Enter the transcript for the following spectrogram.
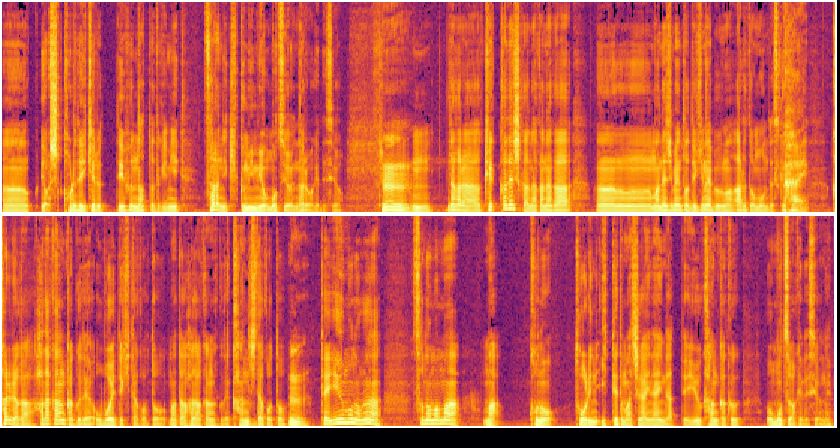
うんよしこれでいけるっていうふうになった時にさらに聞く耳を持つようになるわけですよ。うん。うん、だから結果でしかなかなかうーんマネジメントできない部分はあると思うんですけど、はい彼らが肌感覚で覚えてきたことまたは肌感覚で感じたこと、うんっていうものがそのまま、まあ、この通りに行ってて間違いないんだっていう感覚を持つわけですよね。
